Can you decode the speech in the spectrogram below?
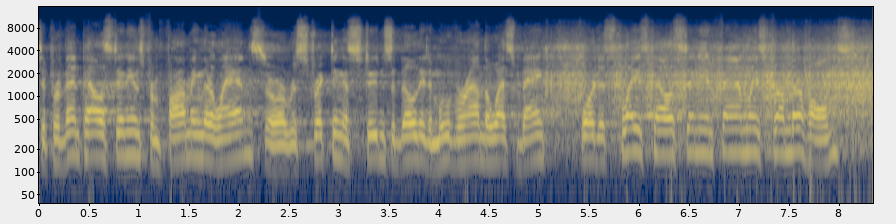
to prevent Palestinians from farming their lands or restricting a student's ability to move around the West Bank or displace Palestinian families from their homes.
